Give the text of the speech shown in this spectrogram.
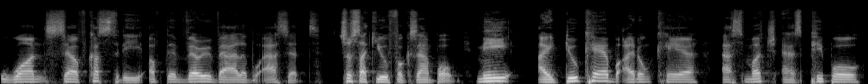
want self custody of their very valuable assets. Just like you, for example. Me, I do care, but I don't care as much as people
